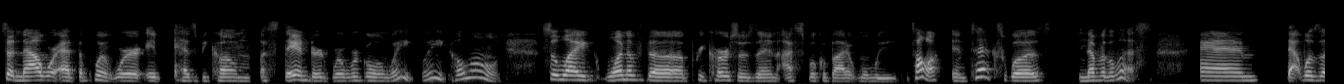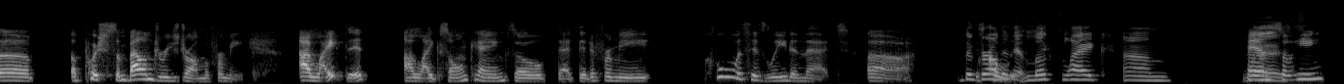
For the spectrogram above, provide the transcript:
So now we're at the point where it has become a standard where we're going wait wait hold on. So like one of the precursors and i spoke about it when we talked in text was nevertheless. And that was a a push some boundaries drama for me. I liked it. I like song kang so that did it for me. Who was his lead in that? Uh the girl that looks like um was, and so he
